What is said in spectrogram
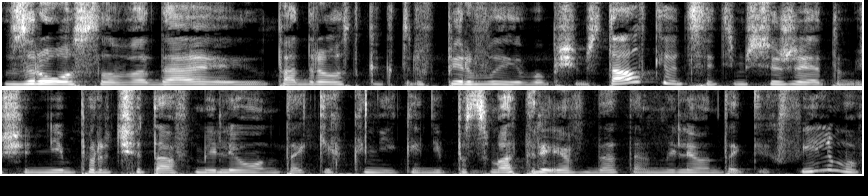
взрослого, да, подростка, который впервые, в общем, сталкивается с этим сюжетом, еще не прочитав миллион таких книг и не посмотрев, да, там миллион таких фильмов,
